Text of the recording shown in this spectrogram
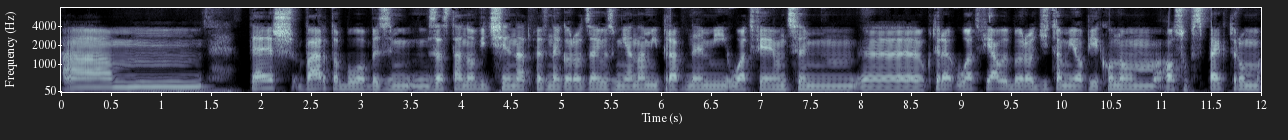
Um, też warto byłoby zastanowić się nad pewnego rodzaju zmianami prawnymi ułatwiającymi, e, które ułatwiałyby rodzicom i opiekunom osób spektrum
